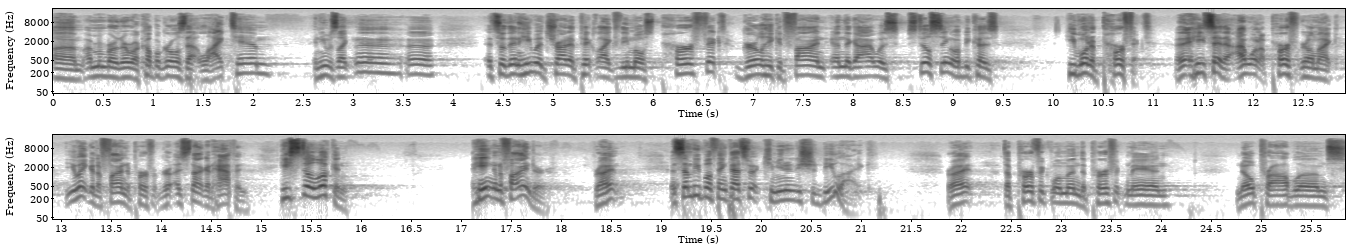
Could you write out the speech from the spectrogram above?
um, I remember there were a couple girls that liked him, and he was like, eh, uh. And so then he would try to pick like the most perfect girl he could find, and the guy was still single because he wanted perfect. And he'd say that, I want a perfect girl. I'm like, you ain't to find a perfect girl. It's not to happen. He's still looking. He ain't to find her, right? And some people think that's what community should be like, right? The perfect woman, the perfect man, no problems.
